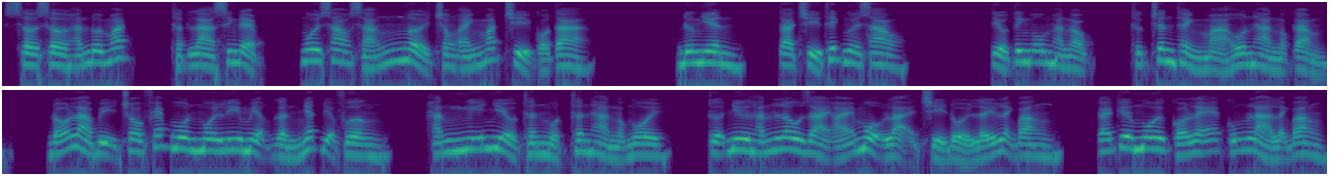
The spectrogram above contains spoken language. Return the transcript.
sờ sờ hắn đôi mắt, thật là xinh đẹp, ngôi sao sáng ngời trong ánh mắt chỉ có ta. Đương nhiên, ta chỉ thích ngươi sao. Tiểu tinh ôm Hàn Ngọc, thực chân thành mà hôn Hàn Ngọc cảm, đó là bị cho phép hôn môi ly miệng gần nhất địa phương, hắn nghĩ nhiều thân một thân Hàn Ngọc môi, tựa như hắn lâu dài ái mộ lại chỉ đổi lấy lạnh băng, cái kia môi có lẽ cũng là lạnh băng.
